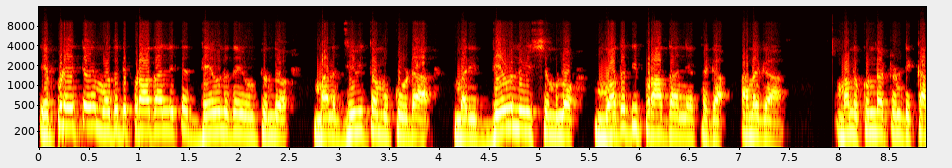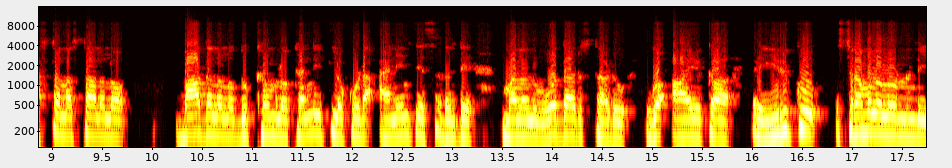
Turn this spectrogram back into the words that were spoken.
ఎప్పుడైతే మొదటి ప్రాధాన్యత దేవునిదై ఉంటుందో మన జీవితము కూడా మరి దేవుని విషయంలో మొదటి ప్రాధాన్యతగా అనగా మనకున్నటువంటి కష్ట నష్టాలలో బాధలలో దుఃఖంలో కన్నీటిలో కూడా ఆయన ఏం చేస్తాడంటే మనల్ని ఓదారుస్తాడు. ఆ యొక్క ఇరుకు శ్రమలలో నుండి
